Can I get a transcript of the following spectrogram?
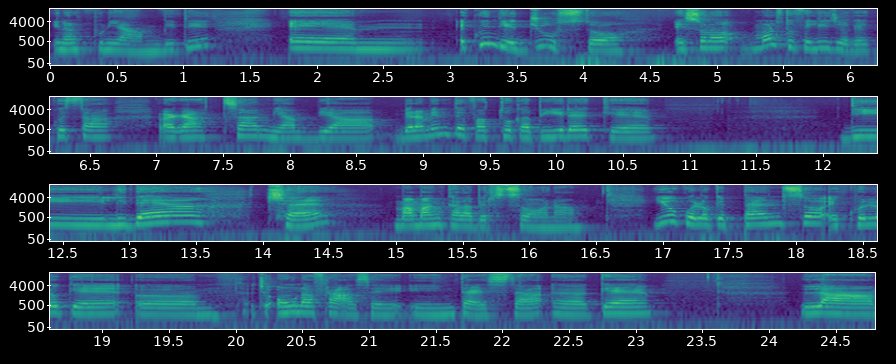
in alcuni ambiti. E, ehm, e quindi è giusto e sono molto felice che questa ragazza mi abbia veramente fatto capire che di, l'idea c'è, ma manca la persona. Io quello che penso è quello che uh, cioè ho una frase in testa uh, che la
